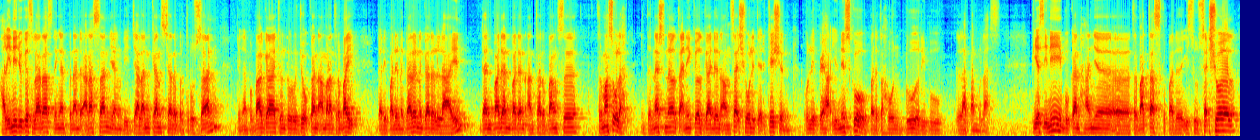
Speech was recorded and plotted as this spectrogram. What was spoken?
Hal ini juga selaras dengan penanda arasan yang dijalankan secara berterusan dengan pelbagai contoh rujukan amalan terbaik daripada negara-negara lain dan badan-badan antarabangsa termasuklah International Technical Guidance on Sexuality Education oleh pihak UNESCO pada tahun 2018. PS ini bukan hanya uh, terbatas kepada isu seksual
